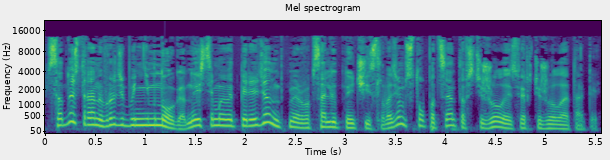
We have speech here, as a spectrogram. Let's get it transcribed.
с одной стороны, вроде бы немного, но если мы вот перейдем, например, в абсолютные числа, возьмем 100 пациентов с тяжелой и сверхтяжелой атакой,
